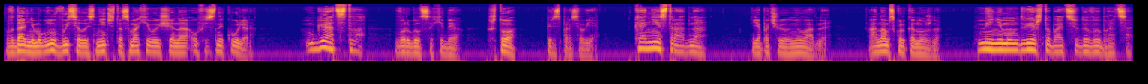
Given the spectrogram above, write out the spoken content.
В дальнем углу высилось нечто, смахивающее на офисный кулер. «Гадство!» — выругался Хидео. «Что?» — переспросил я. «Канистра одна». Я почуял неладное. «А нам сколько нужно?» «Минимум две, чтобы отсюда выбраться».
